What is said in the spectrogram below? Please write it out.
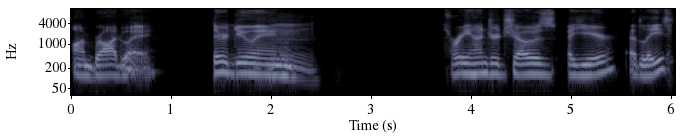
on Broadway, they're doing Mm. 300 shows a year at least,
